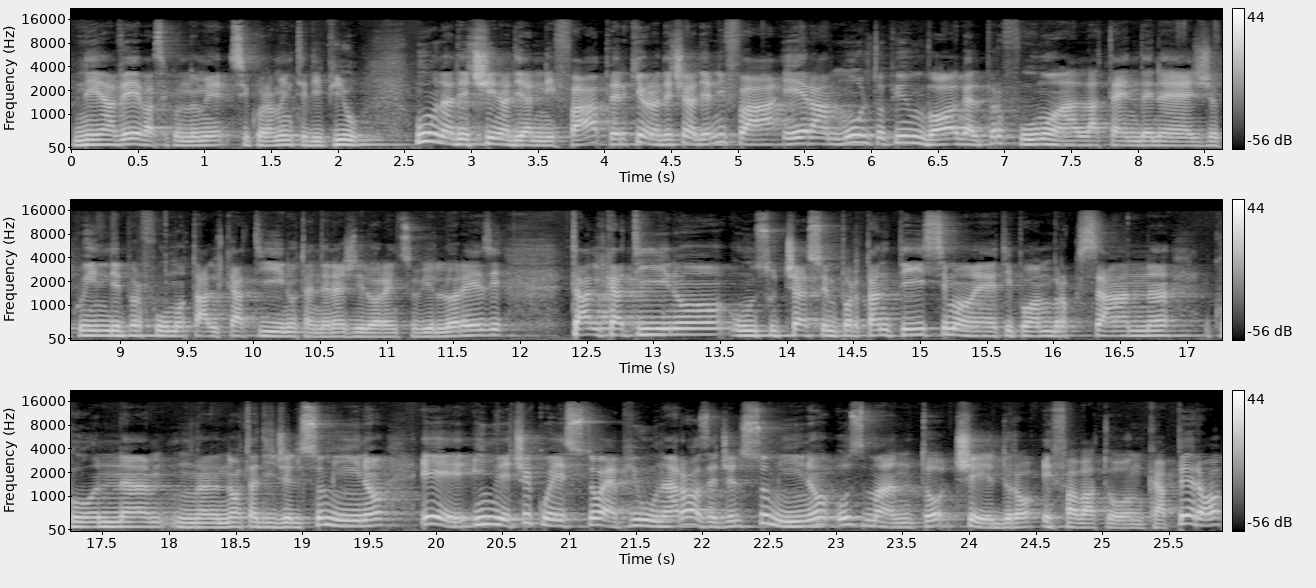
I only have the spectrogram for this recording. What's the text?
ne aveva secondo me sicuramente di più una decina di anni fa, perché una decina di anni fa era molto più in voga il profumo alla Tendenege, quindi il profumo talcatino, Tendenege di Lorenzo Villoresi, Talcatino, un successo importantissimo, è tipo Ambroxan con una nota di gelsomino e invece questo è più una rosa gelsomino, osmanto, cedro e fava tonka. Però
